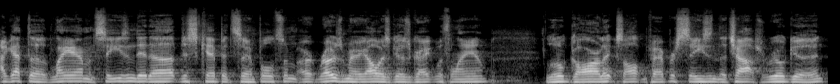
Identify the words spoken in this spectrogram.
I got the lamb and seasoned it up. Just kept it simple. Some er, rosemary always goes great with lamb. Mm-hmm. A little garlic, salt and pepper. season the chops real good,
